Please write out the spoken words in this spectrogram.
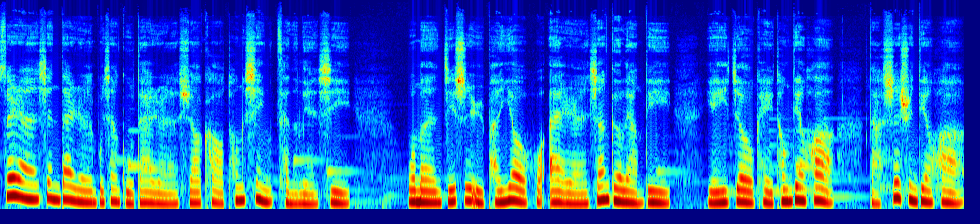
虽然现代人不像古代人需要靠通信才能联系，我们即使与朋友或爱人相隔两地，也依旧可以通电话、打视讯电话。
